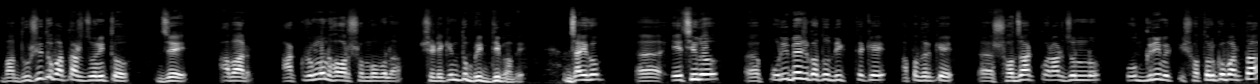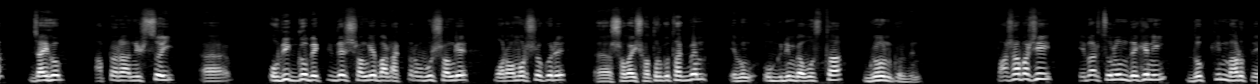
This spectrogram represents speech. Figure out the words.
বা দূষিত বাতাসজনিত যে আবার আক্রমণ হওয়ার সম্ভাবনা সেটি কিন্তু বৃদ্ধি পাবে। যাই হোক এ ছিল পরিবেশগত দিক থেকে আপনাদেরকে সজাগ করার জন্য অগ্রিম একটি সতর্কবার্তা। যাই হোক, আপনারা নিশ্চয়ই অভিজ্ঞ ব্যক্তিদের সঙ্গে বা ডাক্তারবাবুর সঙ্গে পরামর্শ করে সবাই সতর্ক থাকবেন এবং অগ্রিম ব্যবস্থা গ্রহণ করবেন। পাশাপাশি এবার চলুন দেখে নিই দক্ষিণ ভারতে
